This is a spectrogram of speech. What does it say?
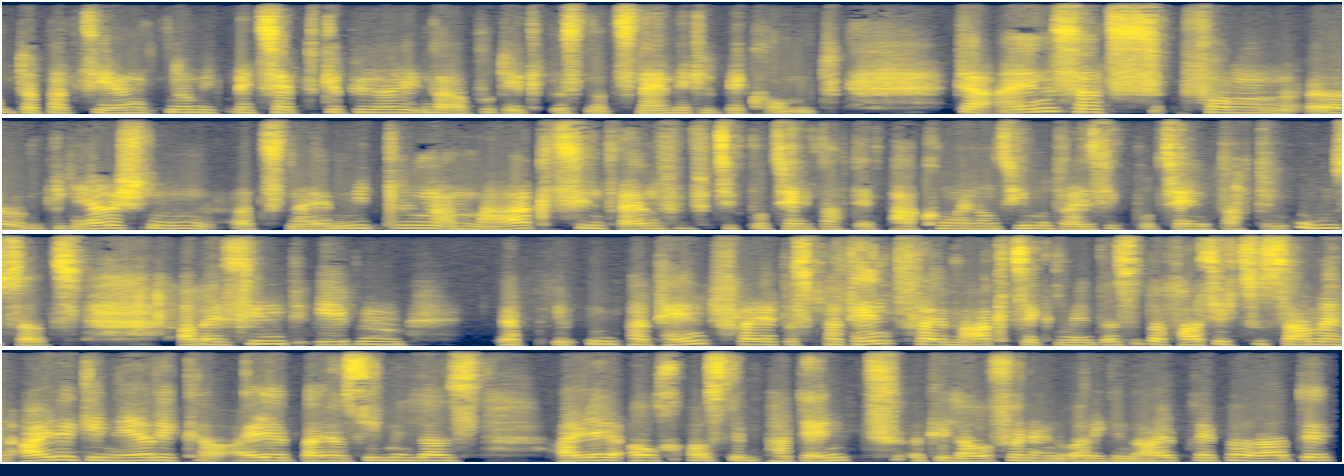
und der Patient nur mit Rezeptgebühr in der Apotheke das Arzneimittel bekommt. Der Einsatz von äh, generischen Arzneimitteln am Markt sind 53 Prozent nach den Packungen und 37 Prozent nach dem Umsatz. Aber es sind eben im patentfrei, das patentfreie Marktsegment. Also da fasse ich zusammen alle Generika, alle Biosimilars, alle auch aus dem Patent gelaufenen Originalpräparate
